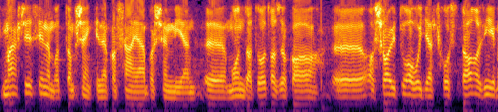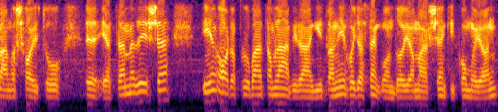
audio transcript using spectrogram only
Másrészt én nem adtam senkinek a szájába semmilyen ö, mondatot, azok a, ö, a sajtó, ahogy ezt hozta, az nyilván a sajtó ö, értelmezése. Én arra próbáltam lávirágítani, hogy azt ne gondolja már senki komolyan,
